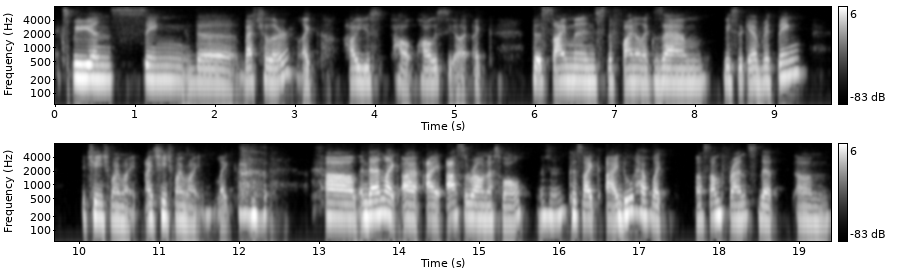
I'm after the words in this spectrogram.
experiencing the bachelor like how you how how is uh, like the assignments the final exam basic everything it changed my mind. I changed my mind like um and then like i i asked around as well because like i do have like uh, some friends that um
